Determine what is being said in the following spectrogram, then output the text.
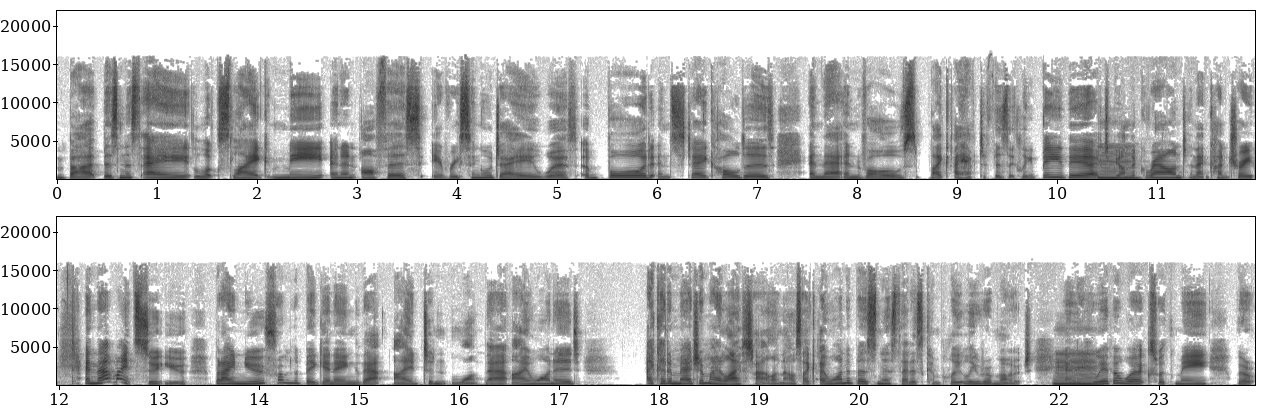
but business A looks like me in an office every single day with a board and stakeholders, and that involves like I have to physically be there, I have mm. to be on the mm. ground in that country, and that might suit you. But I knew from the beginning that I didn't want that. I wanted I could imagine my lifestyle and I was like, I want a business that is completely remote. Mm. And whoever works with me, we're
